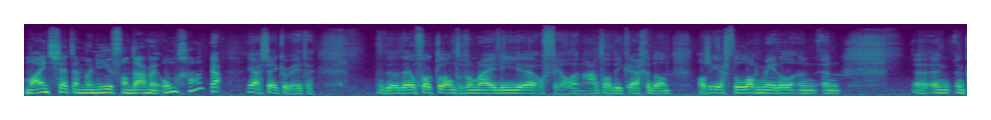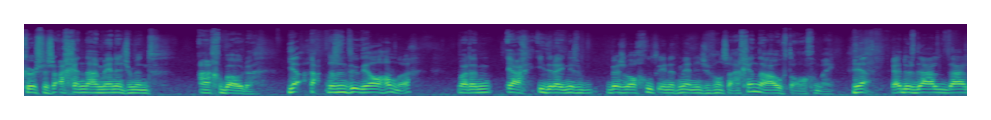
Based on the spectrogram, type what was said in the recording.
mindset en manier van daarmee omgaan? Ja, ja zeker weten. Dat heel veel klanten van mij, die, eh, of veel, een aantal, die krijgen dan als eerste labmiddel een, een, eh, een, een cursus agenda management aangeboden. Ja, Nou, dat is natuurlijk heel handig. Maar dan, ja, iedereen is best wel goed in het managen van zijn agenda over het algemeen. ja. Ja, dus daar, daar,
